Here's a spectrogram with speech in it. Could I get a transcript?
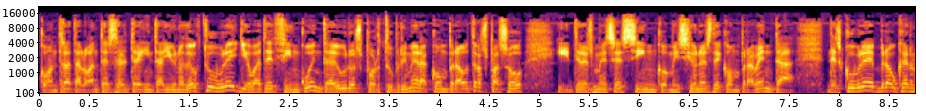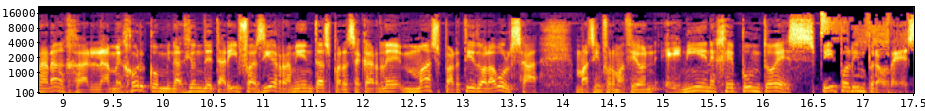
Contrátalo antes del 31 de octubre, llévate 50 euros por tu primera compra o traspaso y tres meses sin comisiones de compraventa. Descubre Broker Naranja, la mejor combinación de tarifas y herramientas para sacarle más partido a la bolsa. Más información en ing.es. People in Progress.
